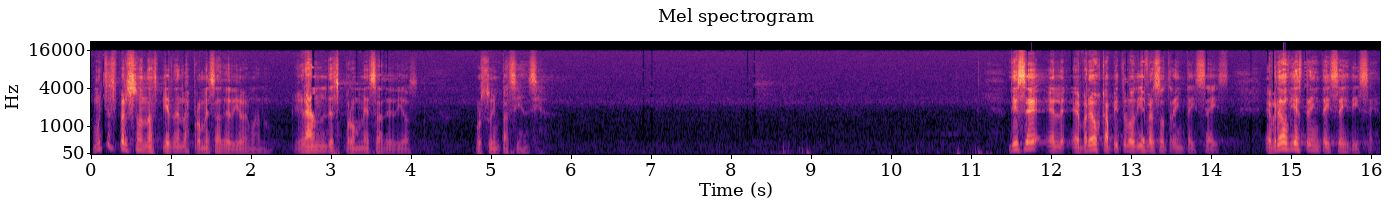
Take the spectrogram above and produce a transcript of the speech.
Muchas personas pierden las promesas de Dios, hermano. Grandes promesas de Dios por su impaciencia. Dice el Hebreos capítulo 10, verso 36. Hebreos 10, 36 dice,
